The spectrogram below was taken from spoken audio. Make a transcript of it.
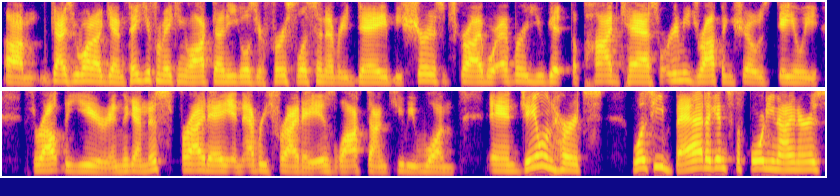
Um, guys, we want to again thank you for making Locked On Eagles your first listen every day. Be sure to subscribe wherever you get the podcast. We're going to be dropping shows daily throughout the year. And again, this Friday and every Friday is Locked On QB1. And Jalen Hurts, was he bad against the 49ers?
